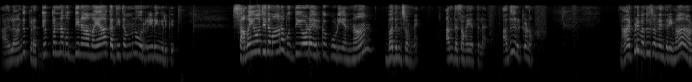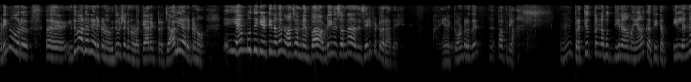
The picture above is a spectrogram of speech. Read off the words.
அதுல வந்து பிரத்யுத்பன்ன புத்தினாமயா கதிதம்னு ஒரு ரீடிங் இருக்கு. சமயோஜிதமான புத்தியோட இருக்கக்கூடிய நான் பதில் சொன்னேன் அந்த சமயத்துல. அது இருக்கணும். நான் எப்படி பதில் சொன்னேன் தெரியுமா? அப்படின்னு ஒரு அஹ், தானே இருக்கணும். விதூஷகனோட கேரக்டர் ஜாலியா இருக்கணும். என் புத்தி கேட்டினதான் நான் சொன்னேன்ப்பா அப்படின்னு சொன்னா அது சரிப்பட்டு வராதே. எனக்கு தோன்றது பார்த்துக்கலாம். பிரத்யுத்பன்ன புத்தினாமயா கதிதம். இல்லைன்னா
